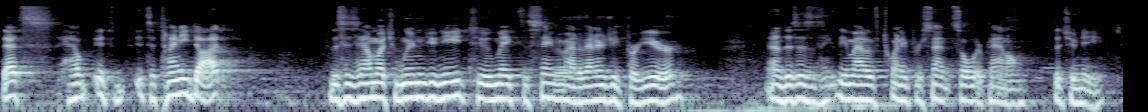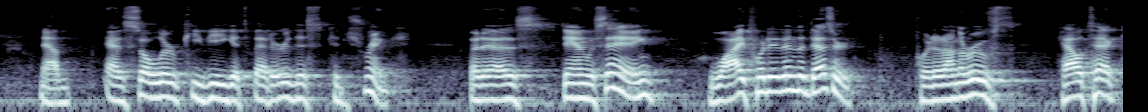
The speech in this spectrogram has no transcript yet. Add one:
That's how, it's, it's a tiny dot. This is how much wind you need to make the same amount of energy per year. And this is the, amount of 20% solar panel that you need. Now, as solar PV gets better, this can shrink. But as Dan was saying, why put it in the desert? Put it on the roofs. Caltech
